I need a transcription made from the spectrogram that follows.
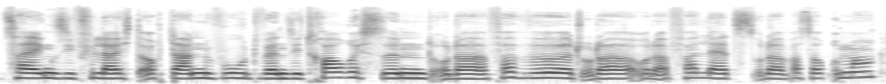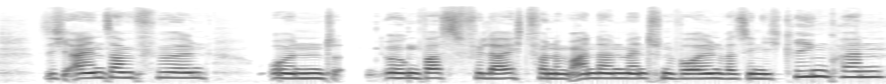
zeigen sie vielleicht auch dann Wut, wenn sie traurig sind oder verwirrt oder, oder verletzt oder was auch immer, sich einsam fühlen und irgendwas vielleicht von einem anderen Menschen wollen, was sie nicht kriegen können.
